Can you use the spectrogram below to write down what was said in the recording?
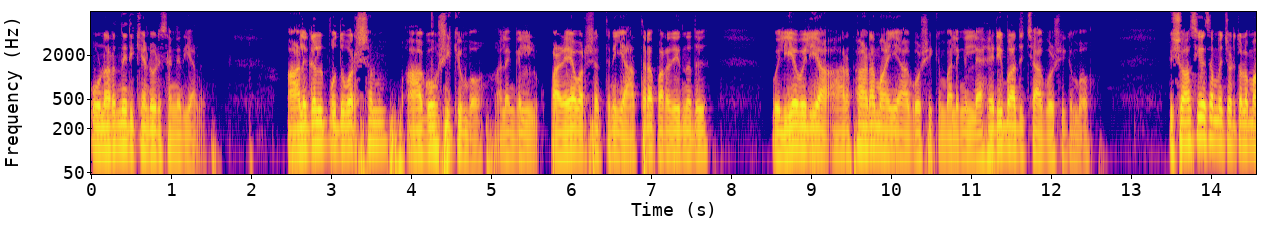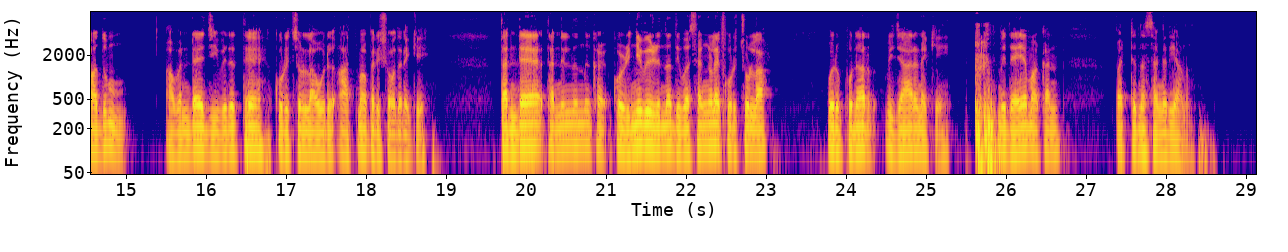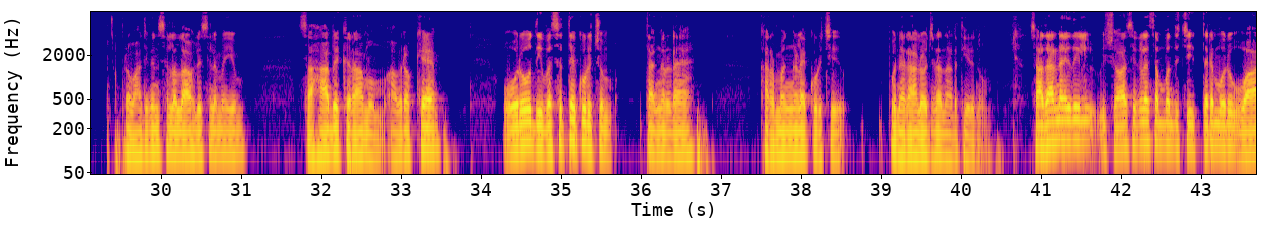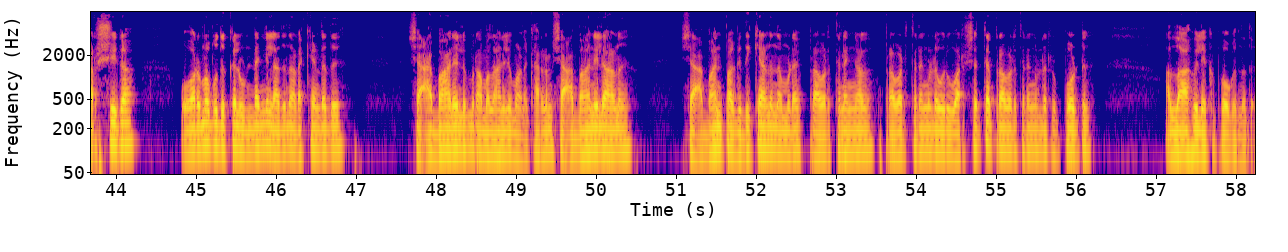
ഉണർന്നിരിക്കേണ്ട ഒരു സംഗതിയാണ്. ആളുകൾ പുതുവർഷം ആഘോഷിക്കുമ്പോൾ അല്ലെങ്കിൽ പഴയ വർഷത്തിന് യാത്ര പറയുന്നത് വലിയ വലിയ ആർഭാടമായി ആഘോഷിക്കുമ്പോൾ അല്ലെങ്കിൽ ലഹരി ബാധിച്ച് ആഘോഷിക്കുമ്പോൾ വിശ്വാസിയെ സംബന്ധിച്ചിടത്തോളം അതും അവന്റെ ജീവിതത്തെ കുറിച്ചുള്ള ഒരു ആത്മപരിശോധനയ്ക്ക് തന്റെ തന്നിൽ നിന്ന് കൊഴിഞ്ഞു വീഴുന്ന ദിവസങ്ങളെക്കുറിച്ചുള്ള ഒരു പുനർവിചാരണയ്ക്ക് വിധേയമാക്കാൻ പറ്റുന്ന സംഗതിയാണ്. പ്രവാചകൻ സല്ലാഹു അലൈഹി സ്വലമയും സഹാബി കിറാമും അവരൊക്കെ ഓരോ ദിവസത്തെക്കുറിച്ചും തങ്ങളുടെ കർമ്മങ്ങളെക്കുറിച്ച് പുനരാലോചന നടത്തിയിരുന്നു. സാധാരണഗതിയിൽ വിശ്വാസികളെ സംബന്ധിച്ച് ഇത്തരം ഒരു വാർഷിക ഓർമ്മ പുതുക്കൽ ഉണ്ടെങ്കിൽ അത് നടക്കേണ്ടത് ഷാബാനിലും റമദാനിലുമാണ്. കാരണം ഷാബാനിലാണ് ഷാബാൻ പകുതിക്കാണ് നമ്മുടെ പ്രവർത്തനങ്ങൾ പ്രവർത്തനങ്ങളുടെ ഒരു വർഷത്തെ പ്രവർത്തനങ്ങളുടെ റിപ്പോർട്ട് അള്ളാഹുവിലേക്ക് പോകുന്നത്.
